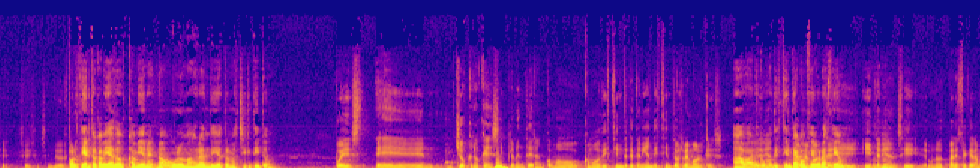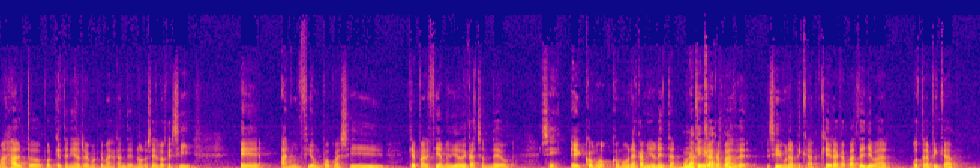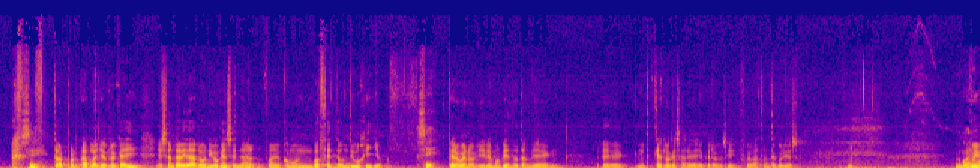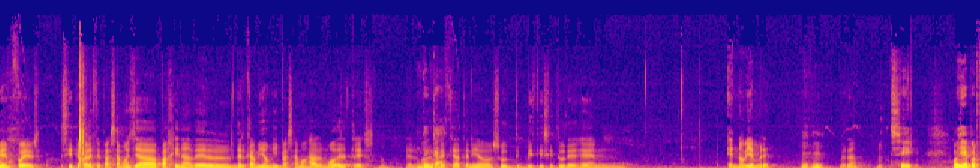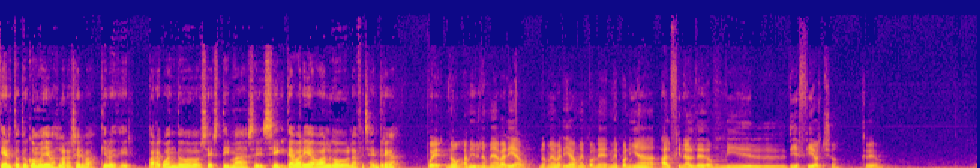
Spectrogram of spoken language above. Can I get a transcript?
Sí, sí, sí, sin duda. Por cierto que había dos camiones, ¿no? Uno más grande y otro más chiquitito. Pues eh, yo creo que simplemente eran como, como distintos, que tenían distintos remolques. Ah, vale, como distinta configuración. Y, y tenían, sí, uno parece que era más alto porque tenía el remolque más grande, no lo sé. Lo que sí eh, anunció un poco así, que parecía medio de cachondeo, Sí. eh, como, como una camioneta Una que era capaz ¿no? de. Sí, una pickup que era capaz de llevar otra pickup Sí. transportarla. Yo creo que ahí, eso en realidad lo único que enseñaron fue como un boceto, un dibujillo. Sí. Pero bueno, iremos viendo también eh, qué es lo que sale de ahí, pero sí, fue bastante curioso. Bueno, Muy bien, pues si te parece pasamos ya a página del, del camión y pasamos al Model 3. ¿no? El Model Venga. 3 que ha tenido sus vicisitudes en, en noviembre. ¿verdad? Sí. Oye, por cierto, ¿tú cómo llevas la reserva? Quiero decir, ¿para cuándo se estima? ¿Sí, sí- te ha variado algo la fecha de entrega? Pues no, a mí no me ha variado. No me ha variado, me, pone, me ponía al final de 2018, creo.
